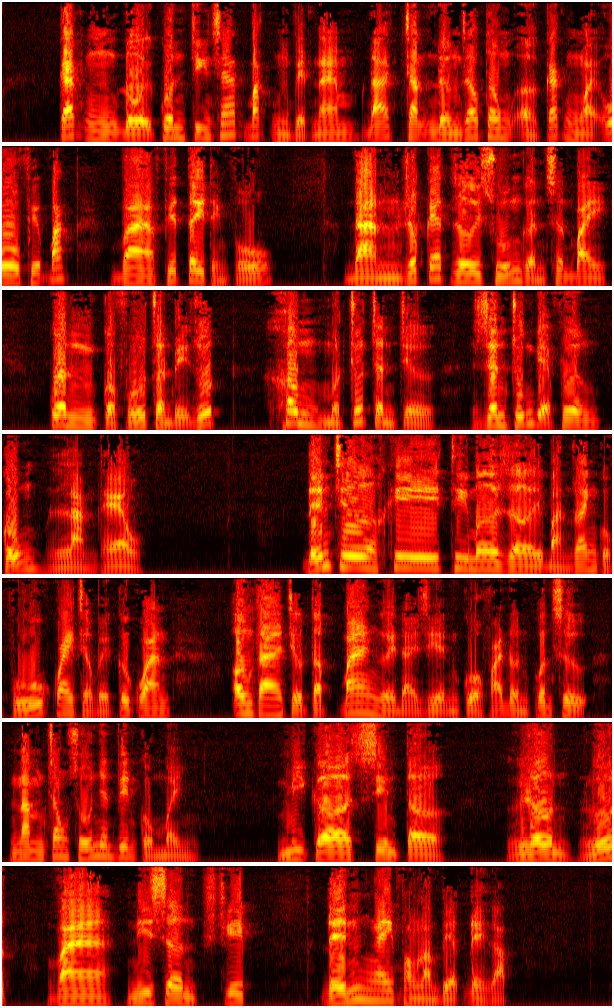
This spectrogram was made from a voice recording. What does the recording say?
Các đội quân trinh sát Bắc Việt Nam đã chặn đường giao thông ở các ngoại ô phía Bắc và phía Tây thành phố. Đàn rocket rơi xuống gần sân bay, quân của Phú chuẩn bị rút, không một chút chần chừ, dân chúng địa phương cũng làm theo. Đến trưa khi Thimer rời bản doanh của Phú quay trở về cơ quan, ông ta triệu tập ba người đại diện của phái đoàn quân sự nằm trong số nhân viên của mình. Mika Sinter, Gron Ruth và Nissan Skip đến ngay phòng làm việc để gặp.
